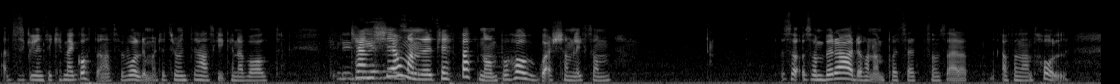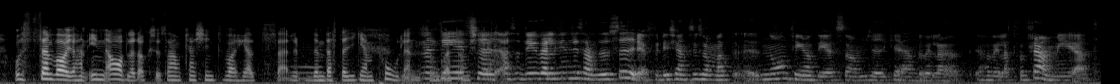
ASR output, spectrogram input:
att det skulle inte kunna gått annat för Voldemort. Jag tror inte han skulle kunna valt Kanske om man hade träffat någon på Hogwarts som liksom som berörde honom på ett sätt som så här att, åt ett annat håll. Och sen var ju han inavlad också så han kanske inte var helt så här, den bästa genpoolen som Men det är, sig, alltså det är väldigt intressant att du säger det för det känns ju som att eh, någonting av det som J.K. ändå velat, har velat få fram är att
